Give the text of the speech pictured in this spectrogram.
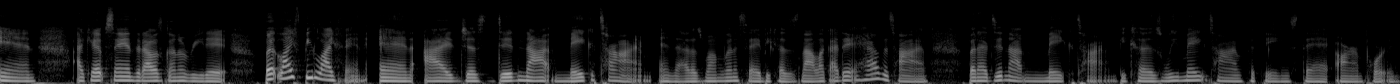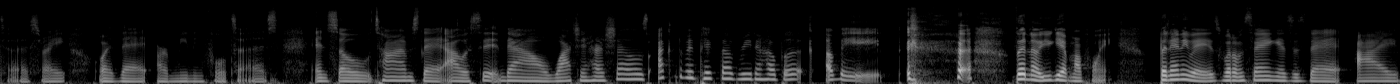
And I kept saying that I was going to read it, but life be lifing. And I just did not make time. And that is what I'm going to say because it's not like I didn't have the time, but I did not make time because we make time for things that are important to us, right? Or that are meaningful to us. And so, times that I was sitting down watching her shows, I could have been picked up reading her book. I mean, but no, you get my point. But anyways, what I'm saying is is that I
